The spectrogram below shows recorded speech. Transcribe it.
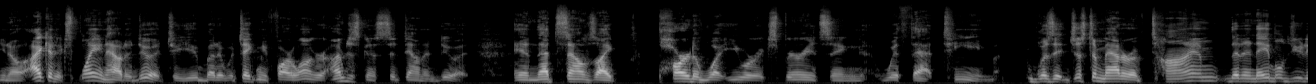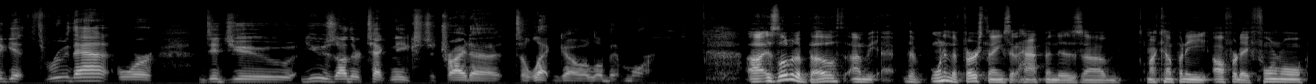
You know, I could explain how to do it to you, but it would take me far longer. I'm just going to sit down and do it. And that sounds like part of what you were experiencing with that team. Was it just a matter of time that enabled you to get through that? Or did you use other techniques to try to, to let go a little bit more? Uh, it's a little bit of both. I mean, the, one of the first things that happened is um, my company offered a formal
